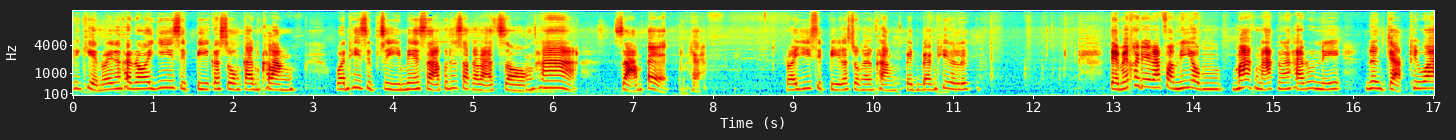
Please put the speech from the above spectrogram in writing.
ที่เขียนไว้นะคะร้อยยี่สิบปีกระทรวงการคลัง วันที่สิบสี่เมษายนพุทธศักราชสองห้าสามแปดค่ะ ร้อยยี่สิบปีกระทรวงการคลัง เป็นแบงค์ที่ระลึก แต่ไม่ค่อยได้รับความนิยมมากนักนะคะ รุ่นนี้เนื่องจากที่ว่า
